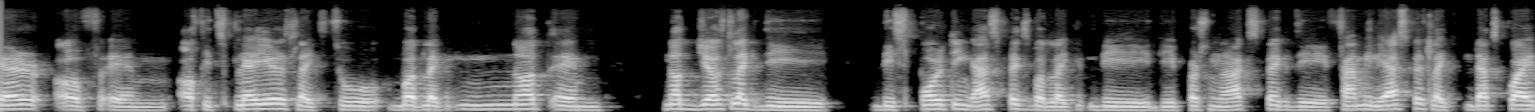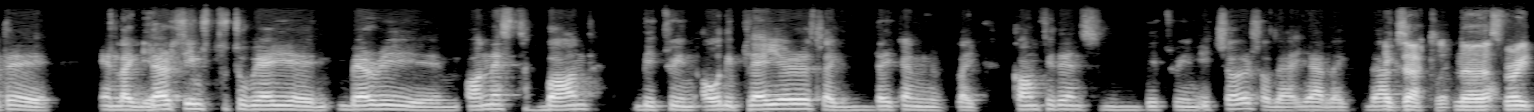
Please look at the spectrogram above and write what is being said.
care of um of its players like to but like not um not just like the the sporting aspects but like the the personal aspect the family aspect like that's quite a and like Yeah. there seems to, to be a very um, honest bond between all the players like they can like confidence between each other so that yeah like that Exactly. No, that's very.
